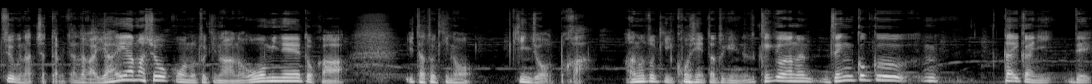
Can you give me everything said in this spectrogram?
強くなっちゃったみたいな。だから、八重山商工の時のあの、大峰とか、いた時の、近所とか、あの時、甲子園行った時に、結局あの、全国大会に、で、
